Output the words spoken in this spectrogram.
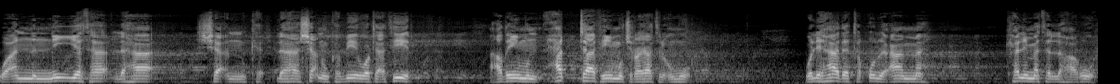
وأن النية لها شأن لها شأن كبير وتأثير عظيم حتى في مجريات الأمور. ولهذا تقول العامة كلمة لها روح.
